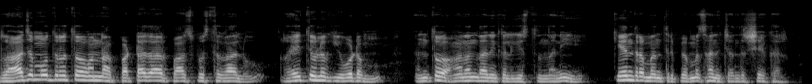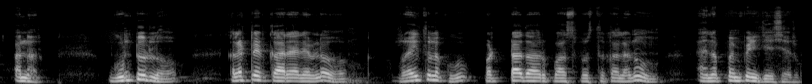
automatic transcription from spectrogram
రాజముద్రతో ఉన్న పట్టాదారు పాస్ పుస్తకాలు రైతులకు ఇవ్వడం ఎంతో ఆనందాన్ని కలిగిస్తుందని కేంద్ర మంత్రి పెమ్మసాని చంద్రశేఖర్ అన్నారు. గుంటూరులో కలెక్టరేట్ కార్యాలయంలో రైతులకు పట్టాదారు పాస్ పుస్తకాలను ఆయన పంపిణీ చేశారు.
